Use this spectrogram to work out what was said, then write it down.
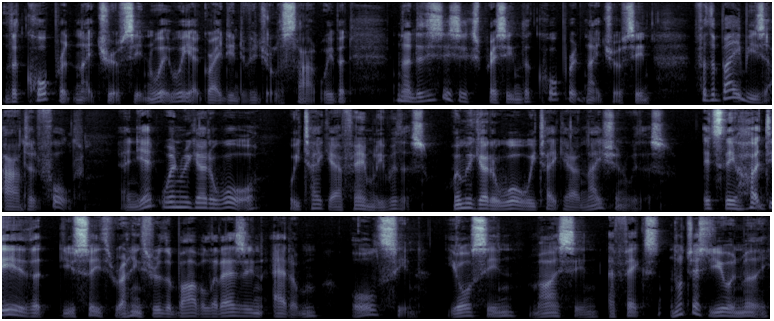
the corporate nature of sin. We, we are great individualists, aren't we? But no, this is expressing the corporate nature of sin. For the babies aren't at fault. And yet, when we go to war, we take our family with us. When we go to war, we take our nation with us. It's the idea that you see running through the Bible that as in Adam, all sin, your sin, my sin, affects not just you and me,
